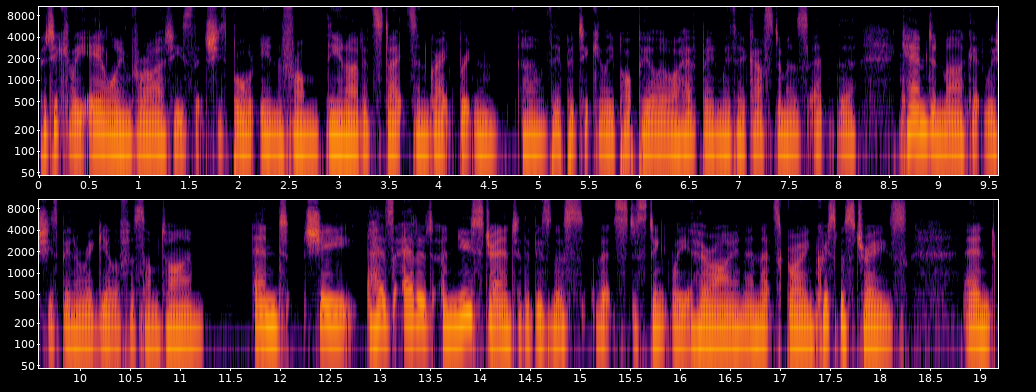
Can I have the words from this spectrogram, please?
particularly heirloom varieties that she's brought in from the United States and Great Britain. Uh, they're particularly popular or have been with her customers at the Camden market, where she's been a regular for some time. And she has added a new strand to the business that's distinctly her own, and that's growing Christmas trees and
